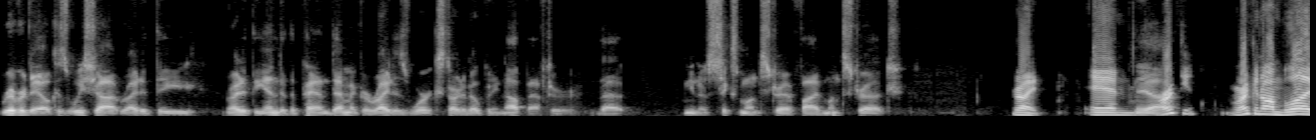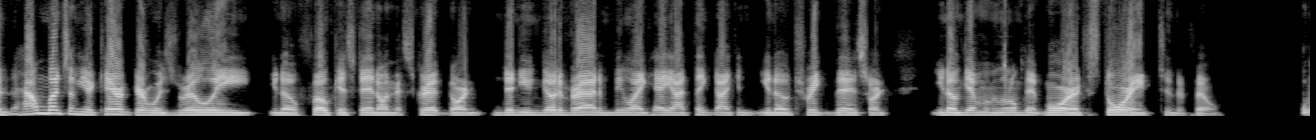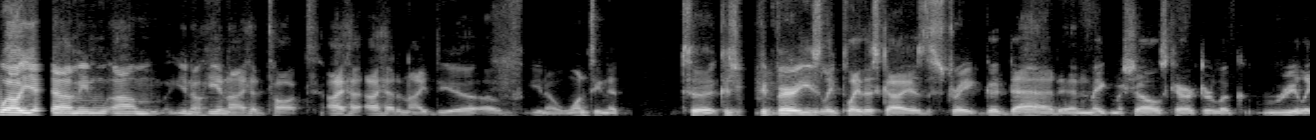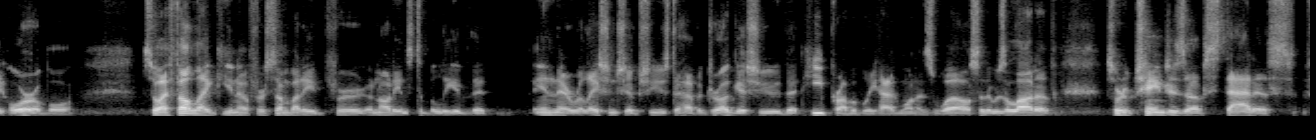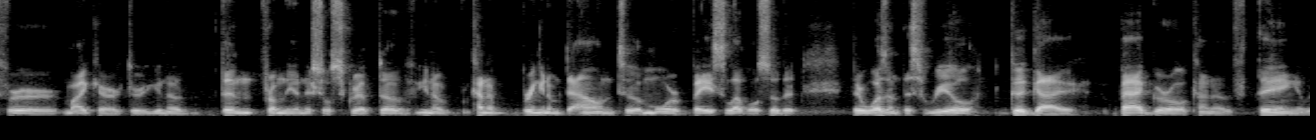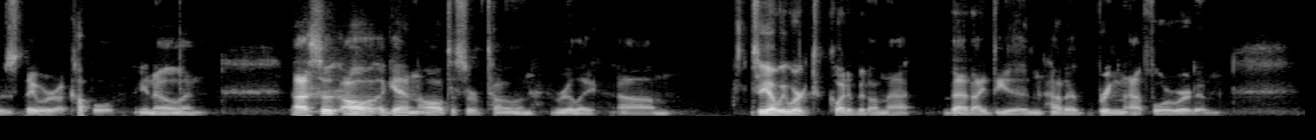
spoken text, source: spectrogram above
Riverdale because we shot right at the right at the end of the pandemic, or right as work started opening up after that, you know, six month stretch, five month stretch. Right, and yeah. aren't working on Blood, how much of your character was really, you know, focused in on the script, or did you go to Brad and be like, "Hey, I think I can, you know, tweak this," or, you know, give him a little bit more story to the film? Well, yeah, I mean, um, you know, he and I had talked. I had I had an idea of, you know, wanting it to because you could very easily play this guy as the straight good dad and make Michelle's character look really horrible so I felt like you know for somebody for an audience to believe that in their relationship she used to have a drug issue that he probably had one as well so there was a lot of sort of changes of status for my character you know than from the initial script of you know kind of bringing him down to a more base level so that there wasn't this real good guy bad girl kind of thing it was they were a couple you know and uh, so all again, all to serve tone, really. Um, so yeah, we worked quite a bit on that that idea and how to bring that forward, and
